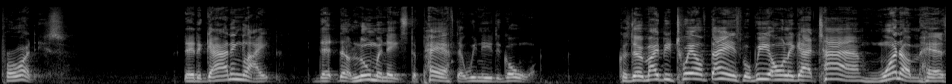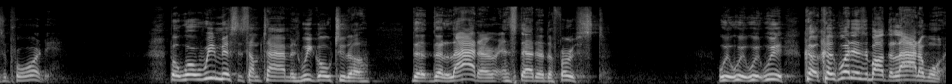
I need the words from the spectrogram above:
Priorities. They're the guiding light that illuminates the path that we need to go on. Because there might be 12 things, but we only got time. One of them has a priority. But where we miss it sometimes is we go to the, the, the latter instead of the first. We, we, we, we, cause, what is about the latter one?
